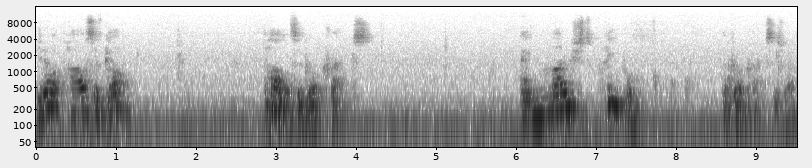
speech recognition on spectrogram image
you know what paths have got? Paths have got cracks. And most people have got cracks as well.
